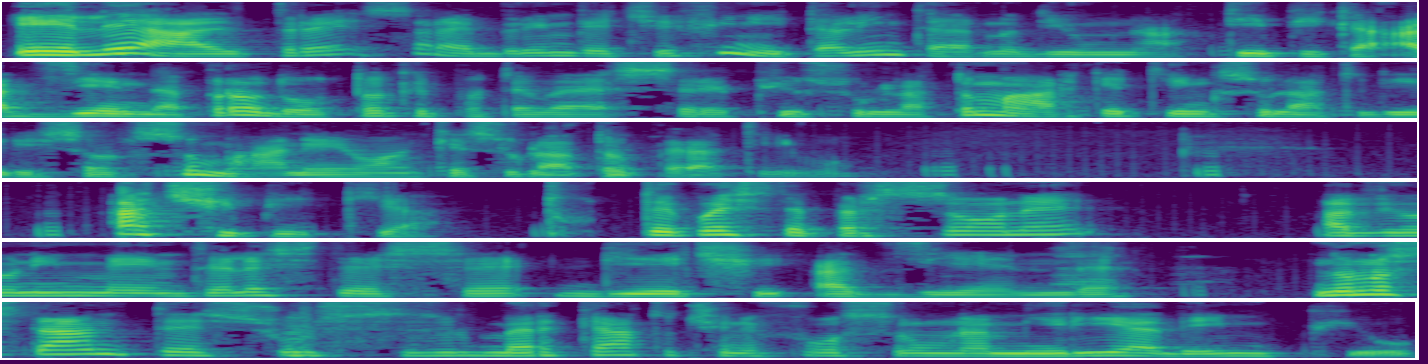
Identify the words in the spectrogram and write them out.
e le altre sarebbero invece finite all'interno di una tipica azienda prodotto che poteva essere più sul lato marketing, sul lato di risorse umane o anche sul lato operativo. A Cipicchia, tutte queste persone avevano in mente le stesse 10 aziende. Nonostante sul, sul mercato ce ne fosse una miriade in più,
